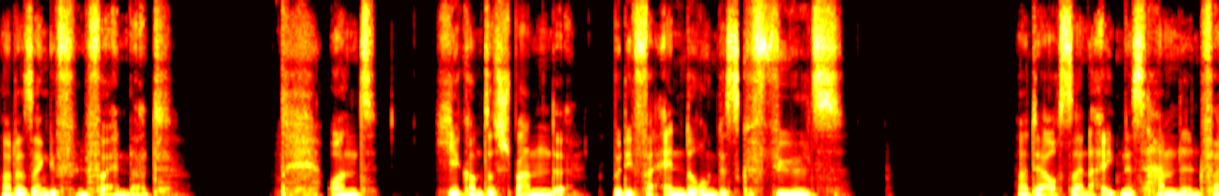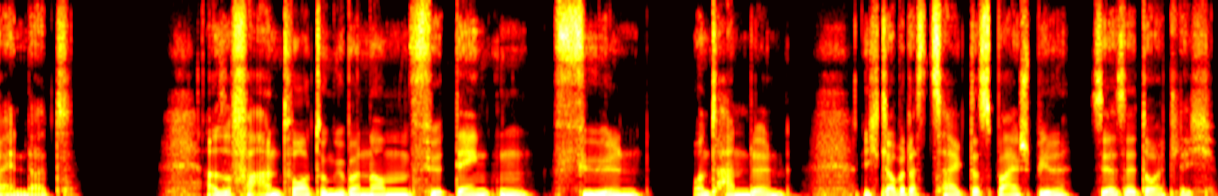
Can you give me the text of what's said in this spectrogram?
hat er sein Gefühl verändert. Und hier kommt das Spannende. Über die Veränderung des Gefühls hat er auch sein eigenes Handeln verändert. Also Verantwortung übernommen für Denken, Fühlen und Handeln. Ich glaube, das zeigt das Beispiel sehr, sehr deutlich.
